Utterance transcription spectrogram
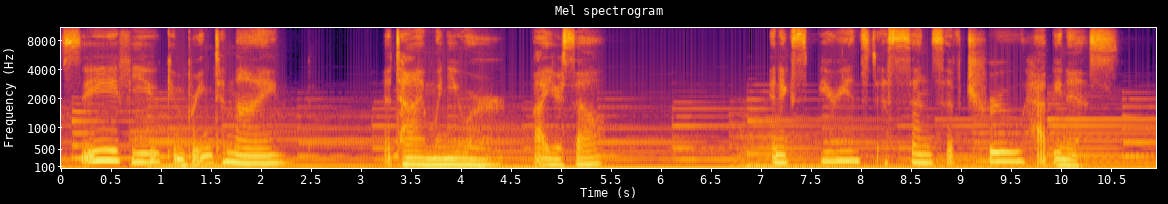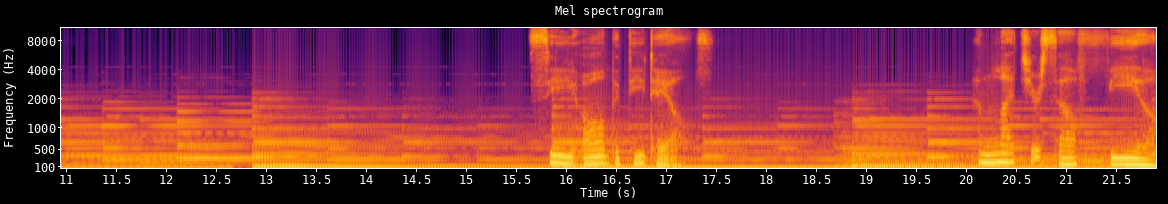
See if you can bring to mind a time when you were by yourself and experienced a sense of true happiness. See all the details and let yourself feel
